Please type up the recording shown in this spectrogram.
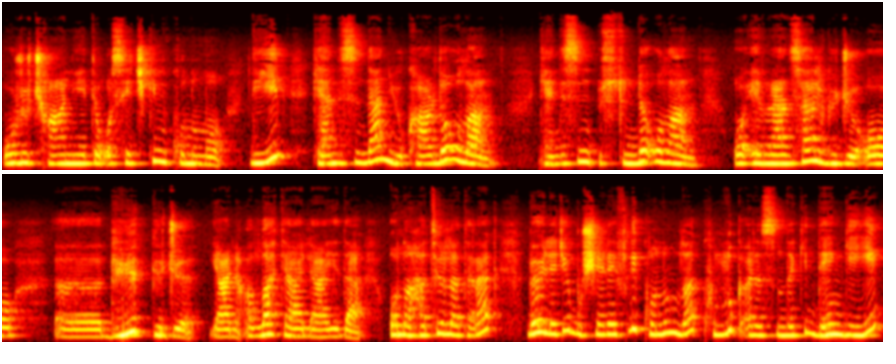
o rüçhaniyeti, o seçkin konumu değil, kendisinden yukarıda olan, kendisinin üstünde olan o evrensel gücü, o büyük gücü yani Allah Teala'yı da ona hatırlatarak böylece bu şerefli konumla kulluk arasındaki dengeyi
